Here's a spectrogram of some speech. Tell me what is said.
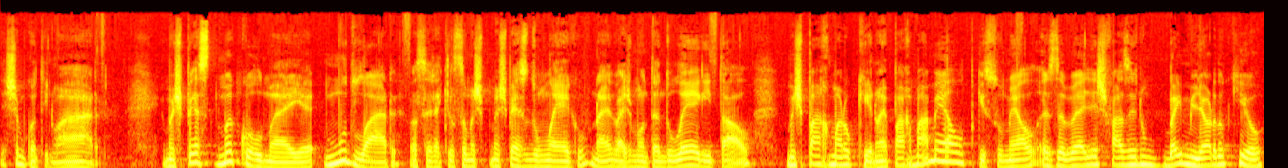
Deixa-me continuar. Uma espécie de uma colmeia modular, ou seja, aquilo são uma, uma espécie de um Lego, não é? vais montando o Lego e tal, mas para arrumar o quê? Não é para arrumar mel, porque isso o mel, as abelhas fazem bem melhor do que eu.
